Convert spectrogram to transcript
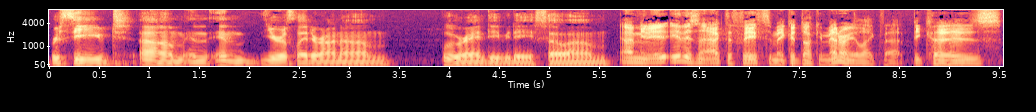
received um, in in years later on um, Blu-ray and DVD. So um, I mean, it, it is an act of faith to make a documentary like that because,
